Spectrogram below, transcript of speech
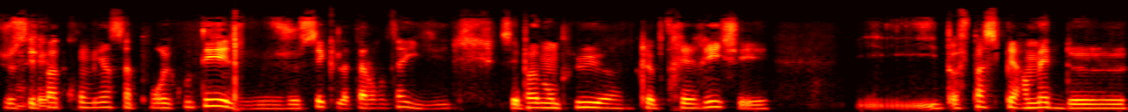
Je sais pas combien ça pourrait coûter. Je, je sais que l'Atalanta, c'est pas non plus un club très riche et ils peuvent pas se permettre de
